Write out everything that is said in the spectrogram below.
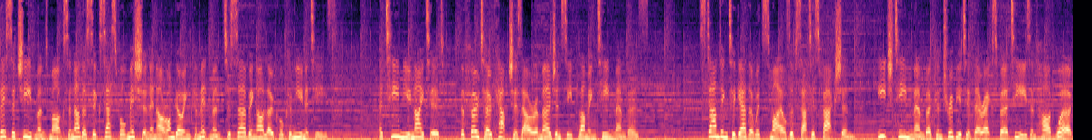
This achievement marks another successful mission in our ongoing commitment to serving our local communities. A team united. The photo captures our emergency plumbing team members standing together with smiles of satisfaction. Each team member contributed their expertise and hard work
